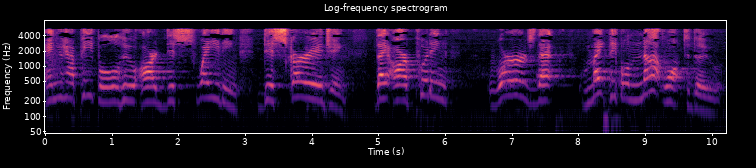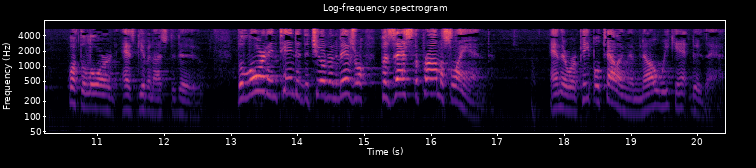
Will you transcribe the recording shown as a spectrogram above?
And you have people who are dissuading, discouraging. They are putting words that make people not want to do what the Lord has given us to do. The Lord intended the children of Israel possess the promised land. And there were people telling them, no, we can't do that.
